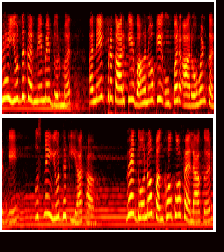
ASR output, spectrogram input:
वह युद्ध करने में दुर्मत, अनेक प्रकार के वाहनों के ऊपर आरोहण करके उसने युद्ध किया था। वह दोनों पंखों को फैलाकर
